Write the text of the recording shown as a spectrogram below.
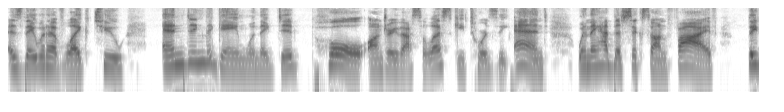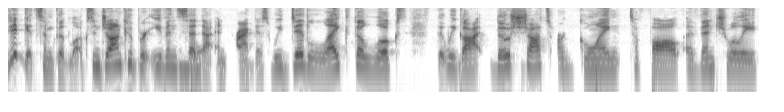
as they would have liked to ending the game when they did pull Andrei Vasilevskiy towards the end when they had the 6 on 5 they did get some good looks. And John Cooper even said mm-hmm. that in practice. We did like the looks that we got. Those shots are going to fall eventually.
